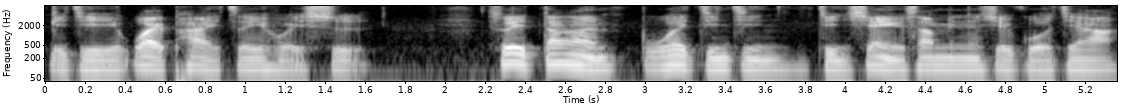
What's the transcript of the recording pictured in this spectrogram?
以及外派这一回事。所以当然不会仅仅仅限于上面那些国家，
